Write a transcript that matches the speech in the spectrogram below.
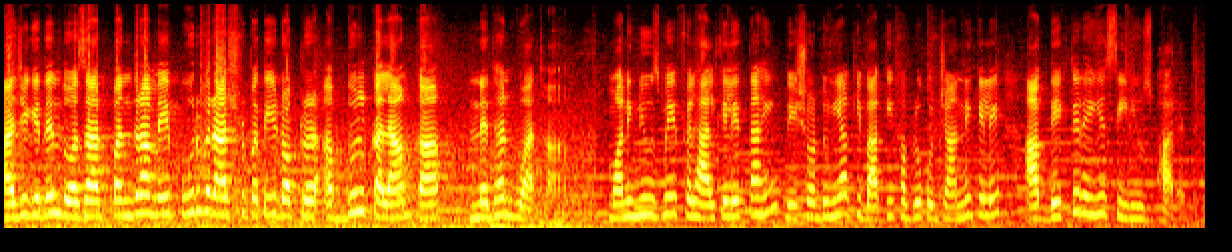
आज ही के दिन 2015 में पूर्व राष्ट्रपति डॉक्टर अब्दुल कलाम का निधन हुआ था। मॉर्निंग न्यूज़ में फ़िलहाल के लिए इतना ही। देश और दुनिया की बाकी खबरों को जानने के लिए आप देखते रहिए सी न्यूज़ भारत।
